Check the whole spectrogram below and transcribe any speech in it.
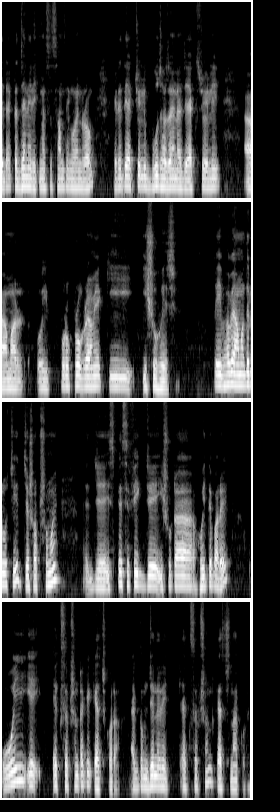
এটা একটা generic message something went wrong এটা দিয়ে অ্যাকচুয়ালি বোঝা যায় না যে অ্যাকচুয়ালি আমার ওই পুরো প্রোগ্রামে কি ইস্যু হয়েছে। তো এইভাবে আমাদের উচিত যে সবসময় যে স্পেসিফিক যে ইস্যুটা হইতে পারে, ওই এক্সেপশনটাকে ক্যাচ করা, একদম জেনেরিক এক্সেপশন ক্যাচ না করে।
